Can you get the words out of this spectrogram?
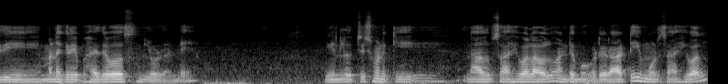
ఇది మనకి రేపు హైదరాబాద్ వస్తుంది చూడండి దీంట్లో వచ్చేసి మనకి నాలుగు సాహివాల్ ఆవులు అంటే ఒకటి రాటి మూడు సాహివాల్.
